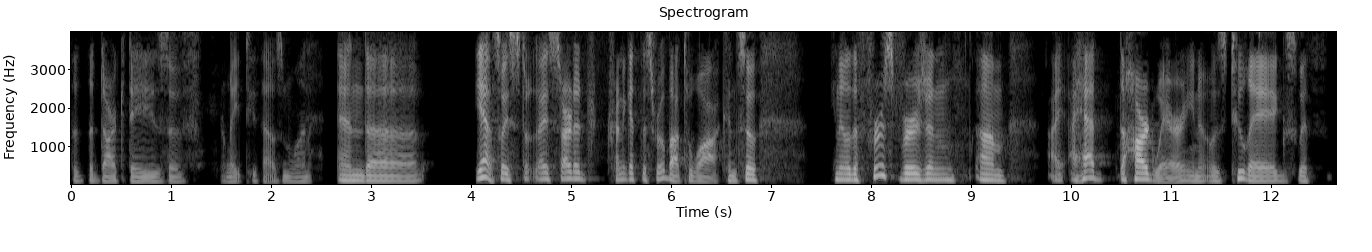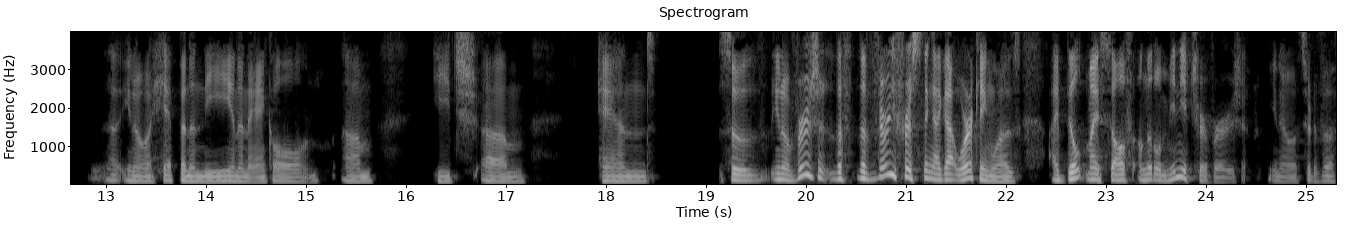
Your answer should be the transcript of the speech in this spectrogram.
the, the dark days of late 2001, and uh, yeah, so I st- I started trying to get this robot to walk, and so you know the first version. Um, I, I had the hardware. You know, it was two legs with uh, you know a hip and a knee and an ankle um, each, um, and so you know version the the very first thing I got working was I built myself a little miniature version, you know, sort of a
